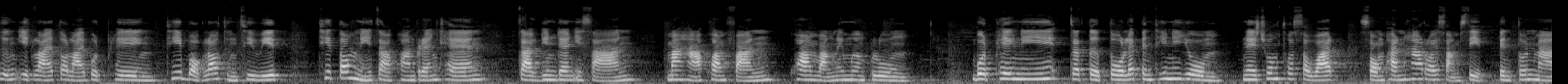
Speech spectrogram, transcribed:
ถึงอีกหลายต่อหลายบทเพลงที่บอกเล่าถึงชีวิตที่ต้องหนีจากความแร้นแค้น จากดินแดนอีสาน มาหาความฝัน ความหวังในเมืองกรุง บทเพลงนี้จะเติบโตและเป็นที่นิยมในช่วงทศวรรษ 2530 เป็นต้นมา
